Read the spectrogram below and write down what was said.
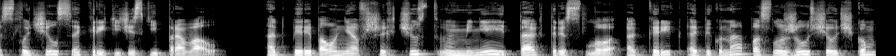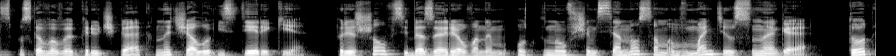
случился критический провал. От переполнявших чувств меня и так трясло, а крик опекуна послужил щелчком спускового крючка к началу истерики. Пришел в себя зареванным, уткнувшимся носом в мантию Снега. Тот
